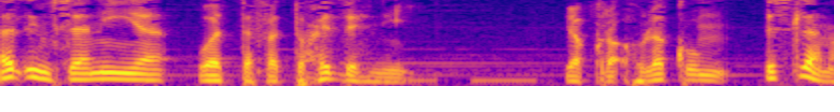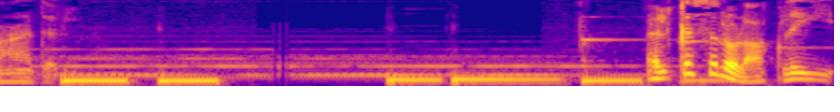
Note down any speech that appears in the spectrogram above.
الإنسانية والتفتح الذهني. يقرأه لكم إسلام عادل. الكسل العقلي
